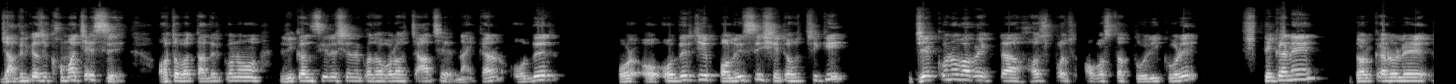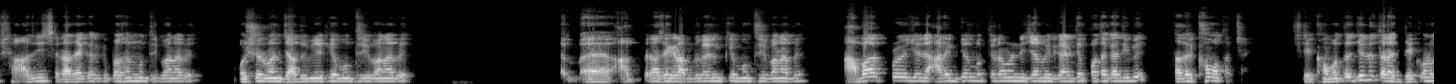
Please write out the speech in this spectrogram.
যাদের কাছে ক্ষমা চাইছে, অথবা তাদের কোনো রিকনসিলেশনের কথা বলা হচ্ছে, আছে? নাই। কারণ ওদের ওদের যে পলিসি সেটা হচ্ছে কি যে কোনো ভাবে একটা হসপস অবস্থা তৈরি করে সেখানে দরকার হলে শাহজিজ রাজাকারকে প্রধানমন্ত্রী বানাবে, মুসলমান জাদু মিয়াকে মন্ত্রী বানাবে রাজাকার আব্দুল আলীমকে মন্ত্রী বানাবে, আবার প্রয়োজনে আরেকজন মতো রহমান নিজামের গাড়িতে পতাকা দিবে তাদের ক্ষমতা চায় সেই ক্ষমতার জন্য তারা যে কোনো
